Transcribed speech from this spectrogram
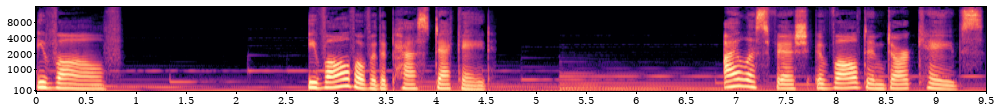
Evolve. Evolve over the past decade. Eyeless fish evolved in dark caves.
